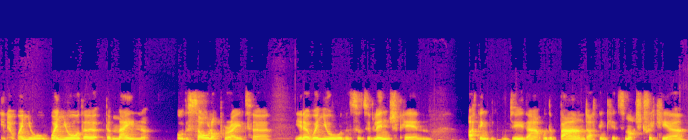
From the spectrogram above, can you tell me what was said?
you know, when you're when you're the the main or the sole operator, you know, when you're the sort of linchpin, I think you can do that. With a band, I think it's much trickier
